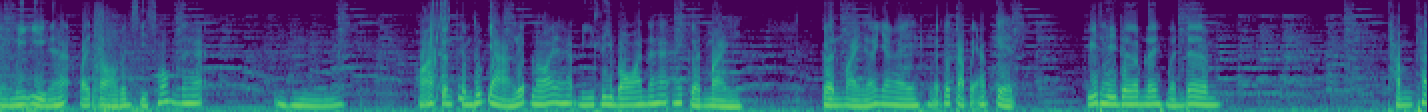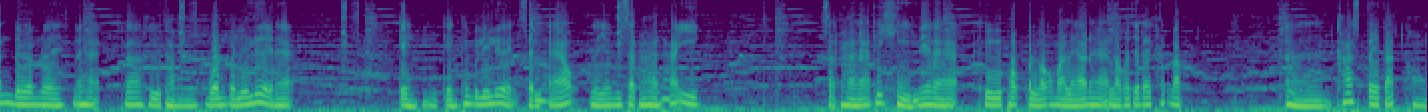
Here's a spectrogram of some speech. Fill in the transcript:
ยังมีอีกนะฮะไปต่อเป็นสีส้มนะฮะอื้อหือพออัพจนเต็มทุกอย่างเรียบร้อยนะฮะมีรีบอลนะฮะให้เกิดใหม่ เกินใหม่แล้วยังไง แล้วก็กลับไปอัปเกรดวิธีเดิมเลยเหมือนเดิมทำขั้นเดิมเลยนะฮะก็คือทำวนไปเรื่อยๆนะฮะ เก่งเก่งขึ้นไปเรื่อยๆ เสร็จแล้วเรายังมีสัตว์พาหนะอีก สัตว์พาหนะที่ขี่เนี่ยนะฮะคือพอปลดล็อกออกมาแล้วนะฮะเราก็จะได้รับค่าสเตตัสของ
